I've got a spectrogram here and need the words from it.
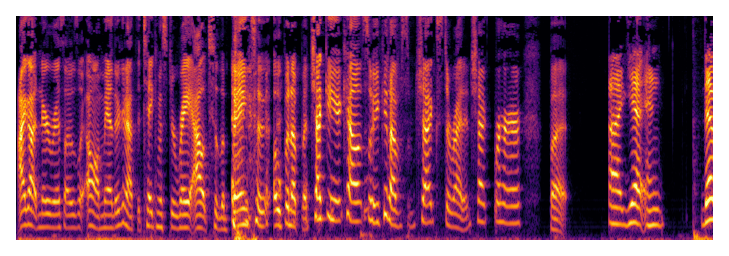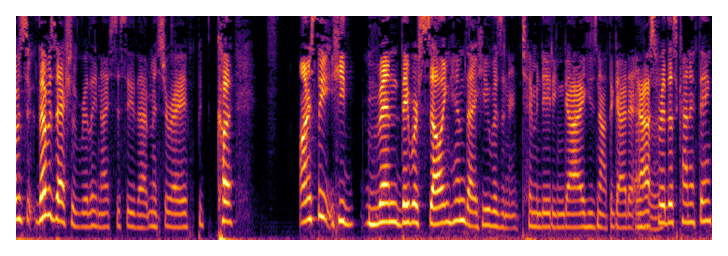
I got nervous. I was like, "Oh man, they're gonna have to take Mr. Ray out to the bank to open up a checking account so he could have some checks to write a check for her." But Uh, yeah, and that was that was actually really nice to see that Mr. Ray because honestly, he when they were selling him that he was an intimidating guy, he's not the guy to mm-hmm. ask for this kind of thing.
